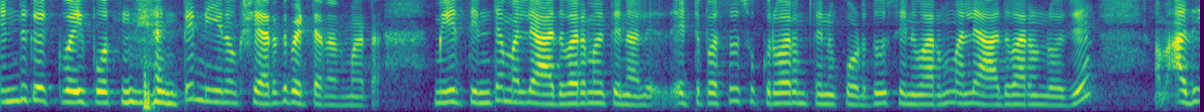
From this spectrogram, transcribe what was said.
ఎందుకు ఎక్కువైపోతుంది అంటే నేను ఒక షరత పెట్టాను అనమాట మీరు తింటే మళ్ళీ ఆదివారమే తినాలి. ఎట్టి పసులు శుక్రవారం తినకూడదు. శనివారం మళ్ళీ ఆదివారం రోజే అది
